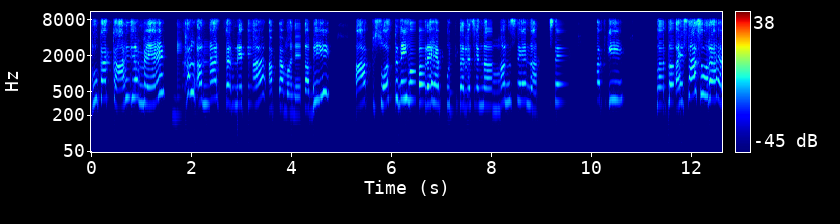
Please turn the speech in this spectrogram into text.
प्रभु का कार्य में दखल अंदाज करने का आपका मन है। तभी आप स्वस्थ नहीं हो रहे हैं पूरी तरह से, ना मन से, ना से। आपकी मतलब एहसास हो रहा है,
